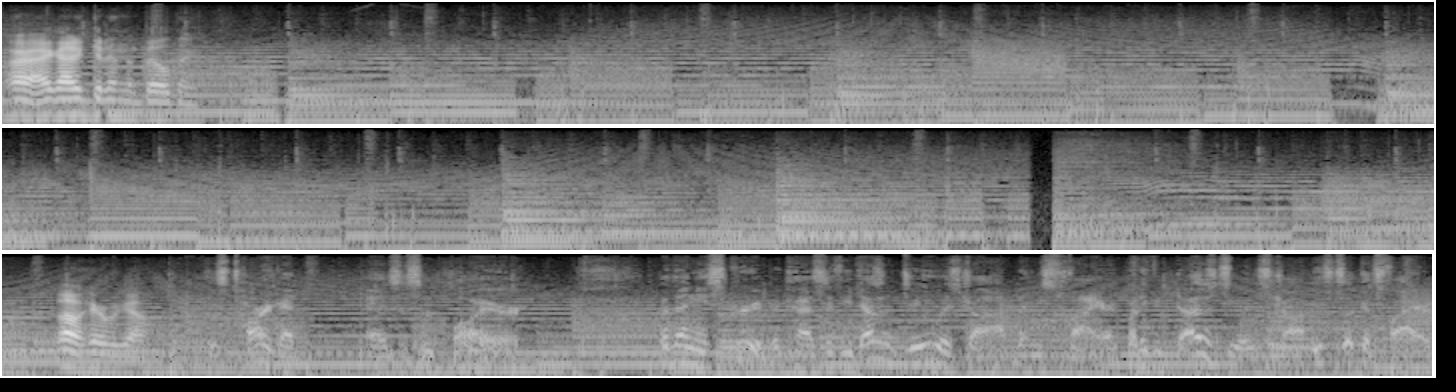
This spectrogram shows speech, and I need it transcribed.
Alright, I gotta get in the building. His employer. But then he's screwed because if he doesn't do his job, then he's fired. But if he does do his job, he still gets fired.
